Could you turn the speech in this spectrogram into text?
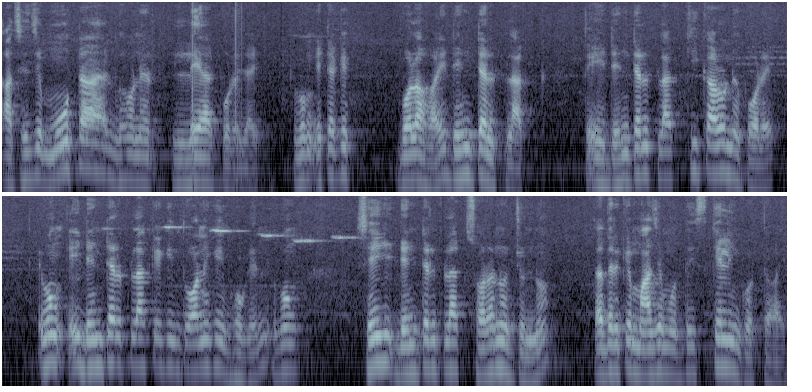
আছে যে মোটা এক ধরনের লেয়ার পড়ে যায় এবং এটাকে বলা হয় ডেন্টাল প্লাক তো এই ডেন্টাল প্লাক কী কারণে পড়ে? এবং এই ডেন্টাল প্লাকে কিন্তু অনেকেই ভোগেন এবং সেই ডেন্টাল প্লাক সরানোর জন্য তাদেরকে মাঝে মধ্যে স্কেলিং করতে হয়।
